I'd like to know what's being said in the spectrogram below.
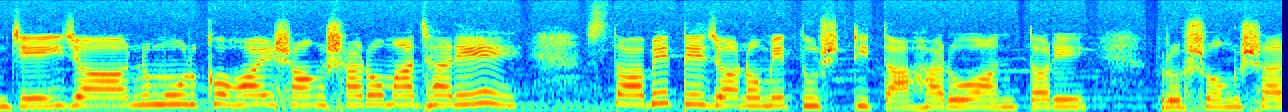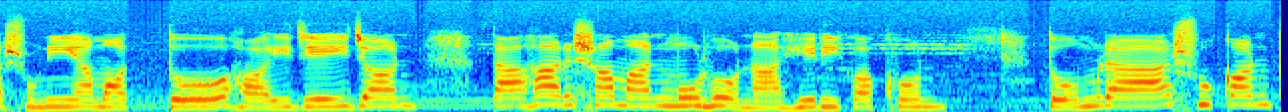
যেই জন মূর্খ হয় সংসার মাঝারে স্তবেতে জনমে তুষ্টি তাহারও অন্তরে। প্রশংসা শুনিয়া মত্ত হয় যেই জন, তাহার সমান মূঢ় না হেরি কখন। তোমরা সুকণ্ঠ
